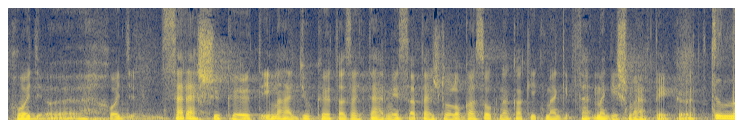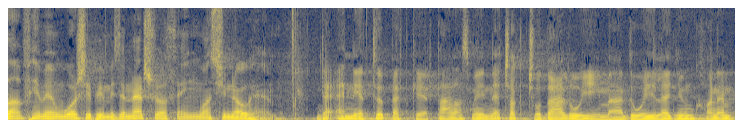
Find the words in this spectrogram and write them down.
Hogy, hogy szeressük őt, imádjuk őt, az egy természetes dolog azoknak, akik meg, fe, megismerték őt. To love him and worship him is a natural thing once you know him. De ennél többet kér Pál, azt mondja, hogy ne csak csodálói, imádói legyünk, hanem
